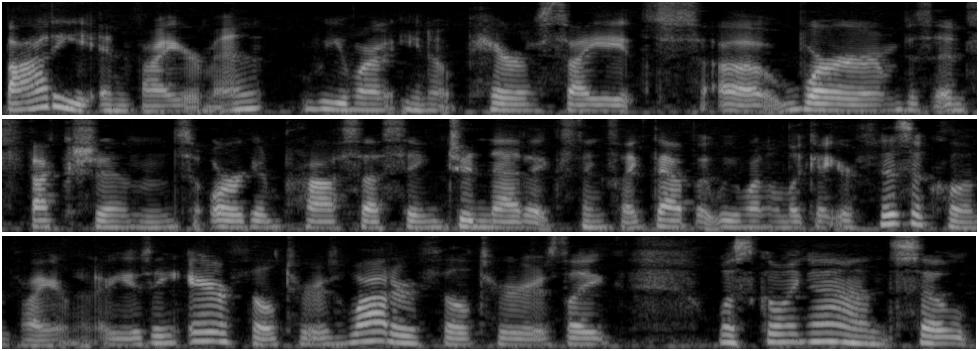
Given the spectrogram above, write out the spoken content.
body environment, we want, you know, parasites, uh, worms, infections, organ processing, genetics, things like that, but we want to look at your physical environment. Are you using air filters, water filters? Like, what's going on? So,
